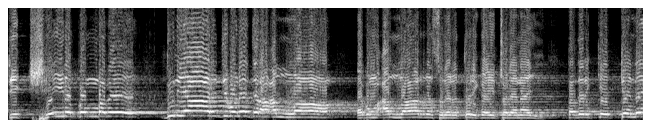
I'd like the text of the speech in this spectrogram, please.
ঠিক সেই রকম ভাবে দুনিয়ার জীবনে যারা আল্লাহ এবং আল্লাহর রসুলের তরিকায় চলে নাই, তাদেরকে টেনে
